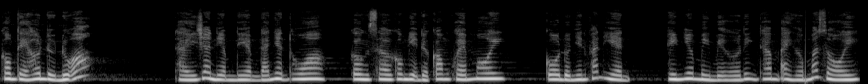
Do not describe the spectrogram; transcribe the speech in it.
không thể hơn được nữa. Thấy Trần Niệm Niệm đã nhận thua Công sơ không nhịn được cong khóe môi. Cô đột nhiên phát hiện, Hình như mình bị hứa định thâm ảnh hưởng mất rồi.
